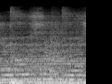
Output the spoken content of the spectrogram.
Deus é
